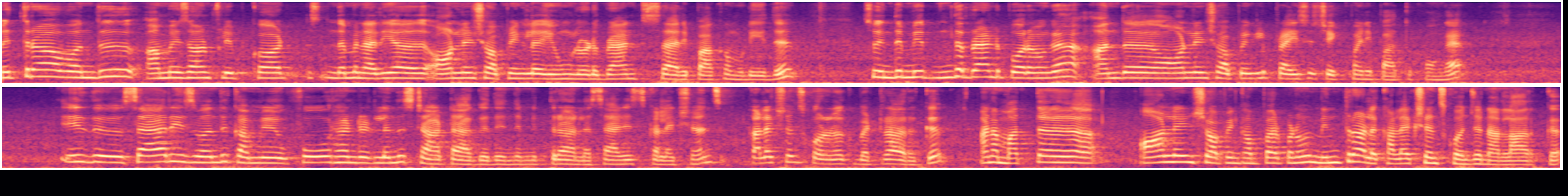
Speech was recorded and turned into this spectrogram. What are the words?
மித்ரா வந்து அமேசான் ஃப்ளிப்கார்ட் இந்த மாதிரி ஆன்லைன் ஷாப்பிங்கில் இவங்களோட பிராண்ட் சாரி பார்க்க முடியுது. ஸோ இந்த மி இந்த பிராண்டு போகிறவங்க அந்த ஆன்லைன் ஷாப்பிங்கில் ப்ரைஸை செக் பண்ணி பார்த்துக்கோங்க. இது சாரீஸ் வந்து கம்மி ஃபோர் ஹண்ட்ரட்லேருந்து ஸ்டார்ட் ஆகுது இந்த மித்ராவில் சாரீஸ் கலெக்ஷன்ஸ் கலெக்ஷன்ஸ் ஓரளவுக்கு பெட்டராக இருக்குது ஆனால் மற்ற ஆன்லைன் ஷாப்பிங் கம்பேர் பண்ணும்போது மிந்த்ராவில் கலெக்ஷன்ஸ் கொஞ்சம் நல்லாயிருக்கு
